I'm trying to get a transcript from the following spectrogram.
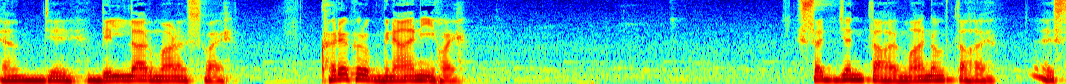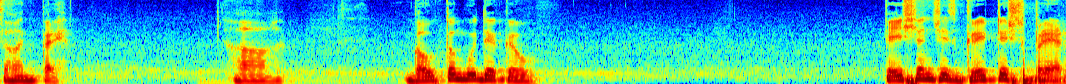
એમ જે દિલદાર માણસ હોય, ખરેખર જ્ઞાની હોય. સજ્જનતા હોય માનવતા હોય એ સહન કરે હા ગૌતમ બુદ્ધે કહ્યું પેશન્સ ઇઝ ગ્રેટેસ્ટ પ્રેયર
